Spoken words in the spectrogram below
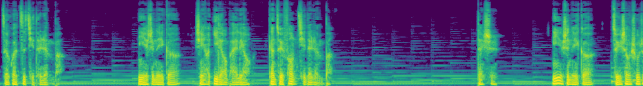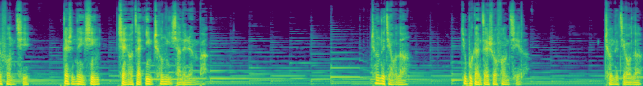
责怪自己的人吧。你也是那个想要一了百了、干脆放弃的人吧。但是，你也是那个嘴上说着放弃，但是内心想要再硬撑一下的人吧。撑的久了，就不敢再说放弃了。撑的久了，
